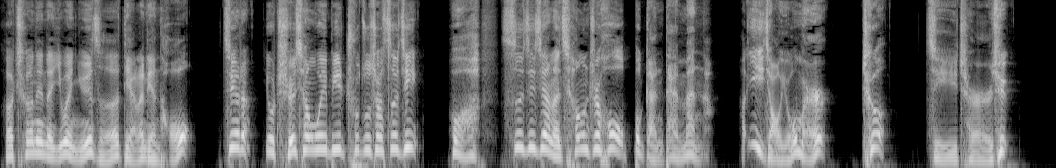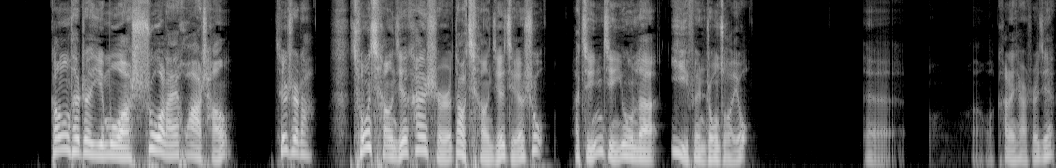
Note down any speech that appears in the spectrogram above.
和车内的一位女子点了点头，接着又持枪威逼出租车司机。哇！司机见了枪之后不敢怠慢呐，啊，一脚油门，车疾驰而去。刚才这一幕啊，说来话长，其实呢，从抢劫开始到抢劫结束啊，仅仅用了一分钟左右。呃，我看了一下时间，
